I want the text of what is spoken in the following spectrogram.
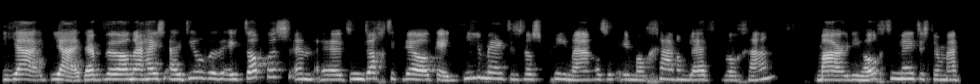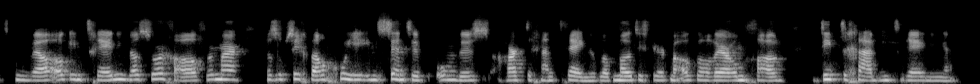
ja, ja, daar hebben we wel naar. Hij, hij deelde de etappes. En eh, toen dacht ik wel, oké, kilometers, dat is prima. Als ik eenmaal ga, dan blijf ik wel gaan. Maar die hoogtemeters, daar maakte ik me wel, ook in training, wel zorgen over. Maar dat is op zich wel een goede incentive om dus hard te gaan trainen. Dat motiveert me ook wel weer om gewoon diep te gaan in trainingen.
